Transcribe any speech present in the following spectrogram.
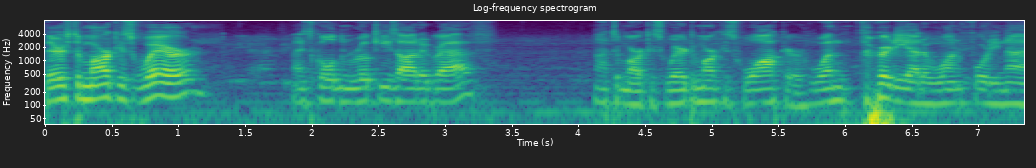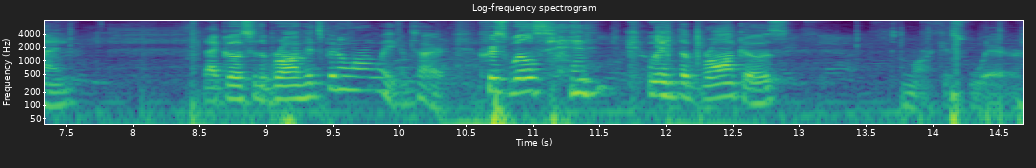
There's Demarcus Ware. Nice Golden Rookies autograph. Not Demarcus Ware, Demarcus Walker. 130 out of 149. That goes to the Broncos. It's been a long week. I'm tired. Chris Wilson with the Broncos. Demarcus Ware.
